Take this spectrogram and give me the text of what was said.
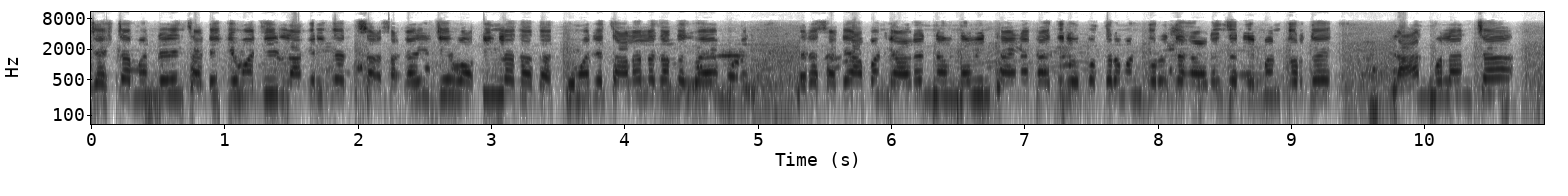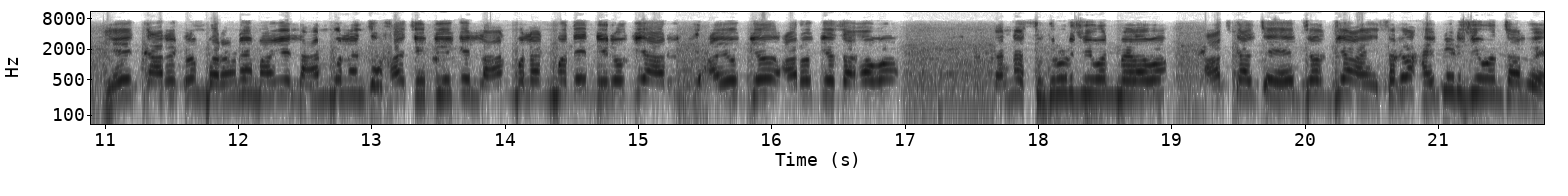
ज्येष्ठ मंडळींसाठी किंवा जी नागरिक सकाळी जे वॉकिंगला जातात किंवा जे चालायला जातात व्यायाम म्हणून त्याच्यासाठी आपण गार्डन नवीन काय ना काहीतरी उपक्रमण करून त्या गार्डनचं निर्माण करतोय. लहान मुलांचा हे कार्यक्रम भरवण्यामागे लहान मुलांचा हा हेतू आहे की लहान मुलांमध्ये निरोगी आरोग्य आरोग्य जगावं. त्यांना सुदृढ जीवन मिळावं. आजकालचे हे जग जे आहे सगळं हायब्रिड जीवन चालू आहे.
